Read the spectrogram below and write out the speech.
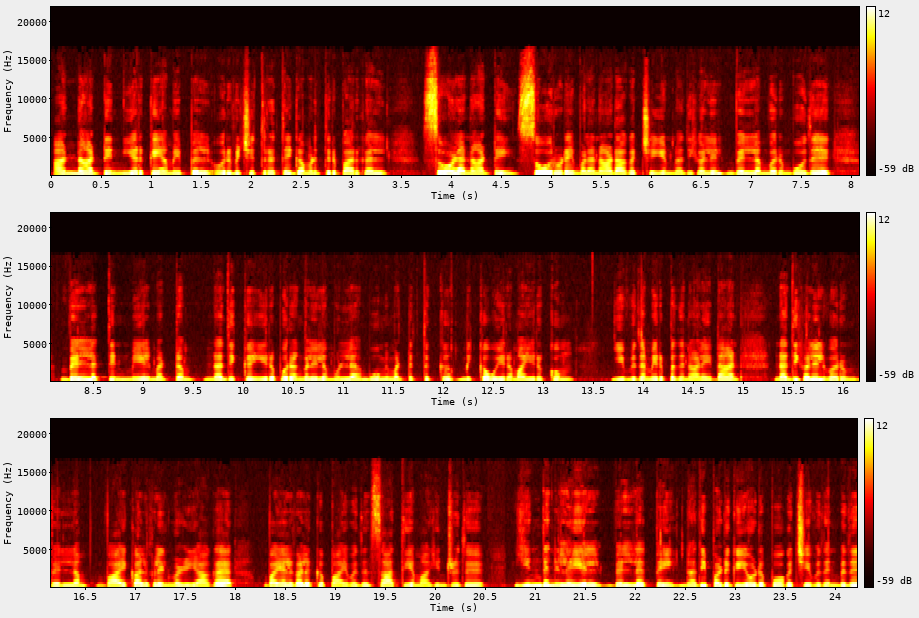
அந்நாட்டின் இயற்கை அமைப்பில் ஒரு விசித்திரத்தை கவனித்திருப்பார்கள். சோழ நாட்டை சோறுடை வளநாடாகச் செய்யும் நதிகளில் வெள்ளம் வரும்போது வெள்ளத்தின் மேல்மட்டம் நதிக்கு இருபுறங்களிலும் உள்ள பூமி மட்டத்துக்கு மிக்க உயரமாய் இருக்கும் இவ்விதம் இருப்பதனாலே தான் நதிகளில் வரும் வெள்ளம் வாய்க்கால்களின் வழியாக வயல்களுக்கு பாய்வது சாத்தியமாகின்றது. இந்த நிலையில் வெள்ளத்தை நதி படுகையோடு போகச் செய்வதென்பது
